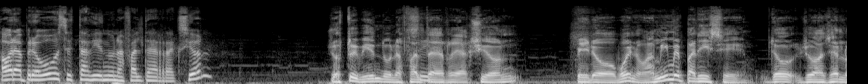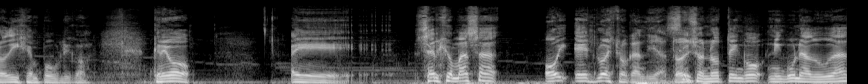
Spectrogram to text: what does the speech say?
Ahora, pero vos estás viendo una falta de reacción. Yo estoy viendo una falta Sí. de reacción, pero bueno, a mí me parece, yo, yo ayer lo dije en público, creo, eh, Sergio Massa hoy es nuestro candidato, Sí. eso no tengo ninguna duda,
